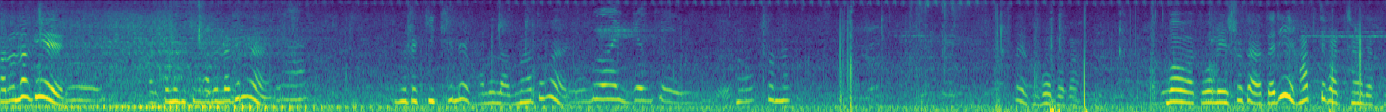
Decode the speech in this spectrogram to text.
ভালো লাগে? আর কোনো কিছু ভালো লাগে না? তুমি এটা কি খেলে? ভালো লাগল না তোমার? না দেখো বাবা বাবাকে বলে এসো তাড়াতাড়ি হাঁটতে পারছে না দেখো।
